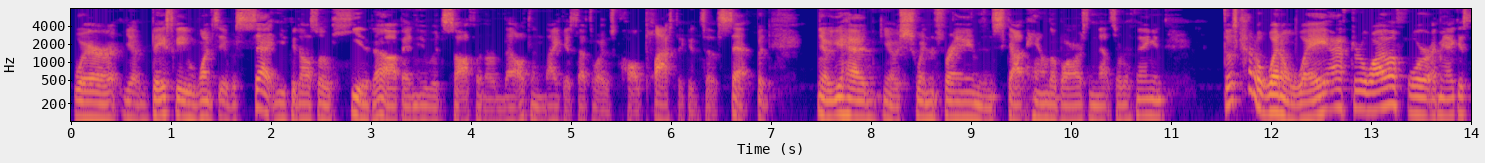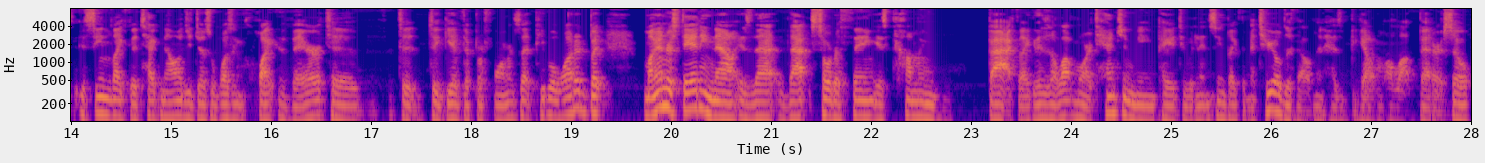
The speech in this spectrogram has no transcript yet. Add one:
where you know, basically once it was set you could also heat it up and it would soften or melt. And i guess that's why it was called plastic instead of set. But you know you had you know schwinn frames and scott handlebars and that sort of thing. And those kind of went away after a while. For I mean, I guess it seemed like the technology just wasn't quite there to to to give the performance that people wanted. But my understanding now is that that sort of thing is coming back. Like there's a lot more attention being paid to it, and it seems like the material development has become a lot better. So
